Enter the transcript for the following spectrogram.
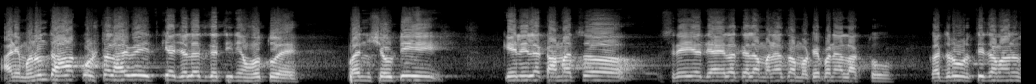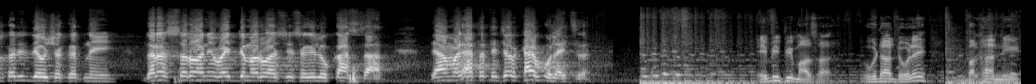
आणि म्हणून तर हा कोस्टल हायवे इतक्या जलद गतीने होतोय. पण शेवटी केलेल्या कामाचं श्रेय द्यायला त्याला मनाचा मोठेपणा लागतो. कद्रवृत्तीचा माणूस कधीच देऊ शकत नाही. गरज सर्व आणि वैद्य मरू अशी सगळी लोक असतात. त्यामुळे आता त्याच्यावर काय बोलायचं? एबीपी माझा. उघडा डोळे बघा नीट.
